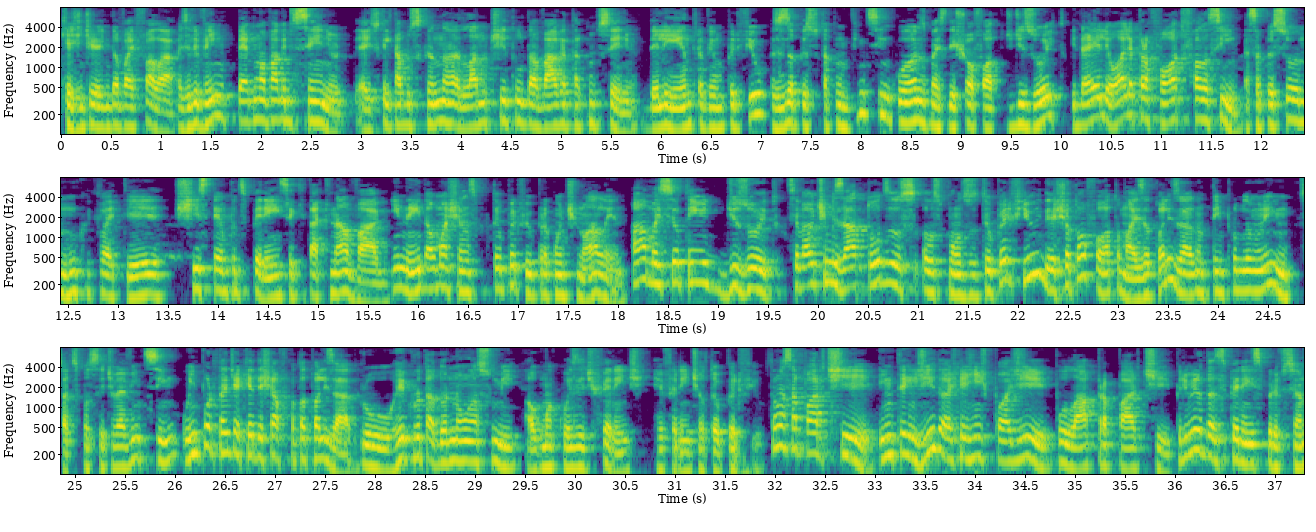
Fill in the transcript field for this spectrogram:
que a gente ainda vai falar, mas ele vem pega uma vaga de sênior. É isso que ele tá buscando lá no título da vaga, tá com sênior. Dele entra, vê um perfil. Às vezes a pessoa tá com 25 anos, mas deixou a foto de 18. E daí ele olha pra foto e fala assim: essa pessoa nunca que vai ter X tempo de experiência que tá aqui na vaga. E nem dá uma chance pro teu perfil para continuar lendo. Ah, mas se eu tenho 18, você vai otimizar todos os, os pontos do teu perfil e deixa a tua foto mais atualizada, não tem problema nenhum. Só que se você tiver 25, o importante aqui é deixar a foto atualizada, pro recrutador não assumir alguma coisa diferente referente ao teu perfil perfil. Então, essa parte entendida, acho que a gente pode pular para a parte primeiro das experiências profissionais,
